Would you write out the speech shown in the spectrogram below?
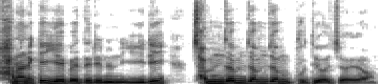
하나님께 예배 드리는 일이 점점 점점 무뎌져요.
